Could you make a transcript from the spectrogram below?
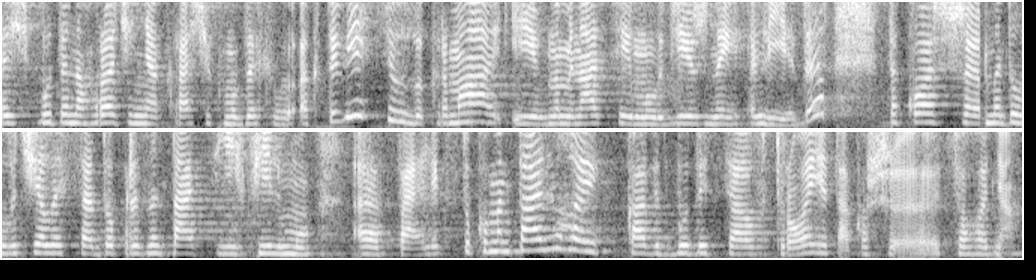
е, буде нагородження кращих молодих активістів, зокрема і в номінації Молодіжний лідер. Також е, ми долучилися до презентації фільму е, Фелікс документального, яка відбудеться в Трої також е, цього дня.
